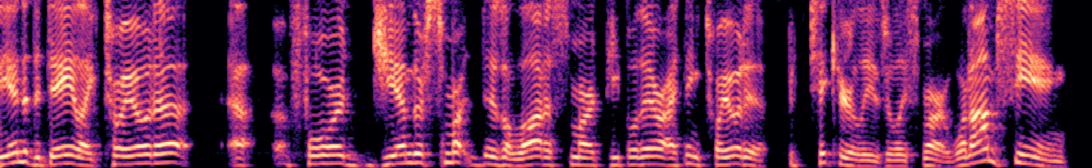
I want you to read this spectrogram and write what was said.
the end of the day, like Toyota, uh, Ford, GM, there's smart. There's a lot of smart people there. I think Toyota particularly is really smart. What I'm seeing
